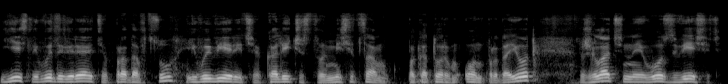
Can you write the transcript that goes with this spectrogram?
Если вы доверяете продавцу и вы верите количество месяцам, по которым он продает, желательно его взвесить,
